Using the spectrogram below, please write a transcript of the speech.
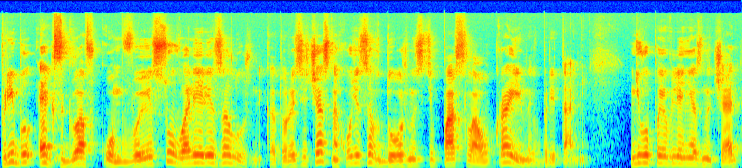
прибыл экс-главком ВСУ Валерий Залужный, который сейчас находится в должности посла Украины в Британии. Его появление означает,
